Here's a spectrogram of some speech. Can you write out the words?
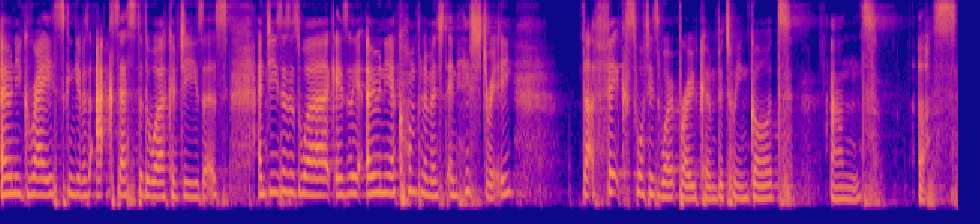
Only grace can give us access to the work of Jesus. And Jesus' work is the only accomplishment in history that fixed what is broken between God and us.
